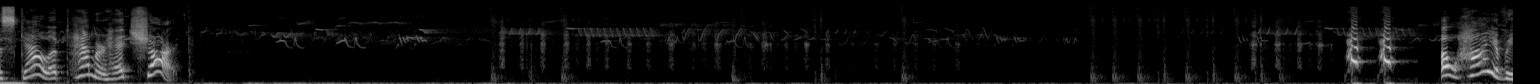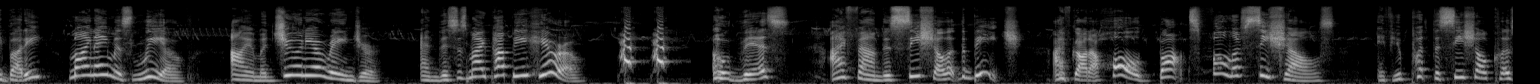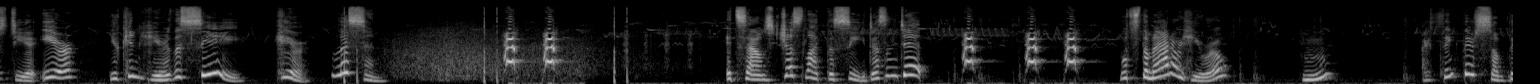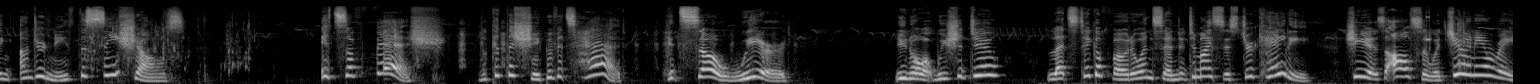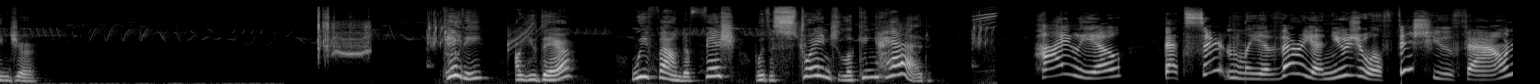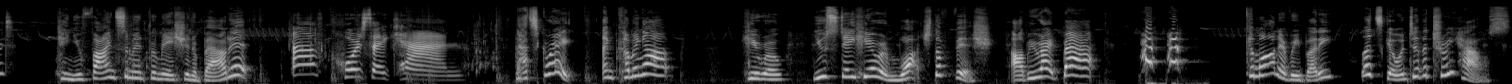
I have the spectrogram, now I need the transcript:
the scalloped hammerhead shark. Oh, hi, everybody. My name is Leo. I am a junior ranger, and this is my puppy, Hero. Oh, this? I found this seashell at the beach. I've got a whole box full of seashells. If you put the seashell close to your ear, you can hear the sea. Here, listen. It sounds just like the sea, doesn't it? What's the matter, Hero? Hmm? I think there's something underneath the seashells. It's a fish. Look at the shape of its head. It's so weird. You know what we should do? Let's take a photo and send it to my sister Katie. She is also a junior ranger. Katie, are you there? We found a fish with a strange looking head. Hi, Leo. That's certainly a very unusual fish you found. Can you find some information about it? Of course I can. That's great. I'm coming up. Hero, you stay here and watch the fish. I'll be right back. Come on, everybody. Let's go into the treehouse.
